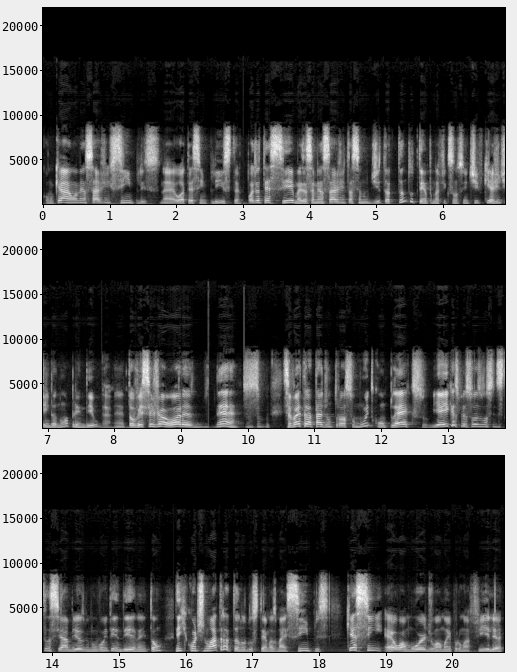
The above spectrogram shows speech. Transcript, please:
como que ah, é uma mensagem simples, né, ou até simplista. Pode até ser, mas essa mensagem está sendo dita há tanto tempo na ficção científica que a gente ainda não aprendeu. É. Né? Talvez seja a hora, né? Você vai tratar de um troço muito complexo e é aí que as pessoas vão se distanciar mesmo, não vão entender, né? Então tem que continuar tratando dos temas mais simples, que é sim, é o amor de uma mãe por uma filha,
